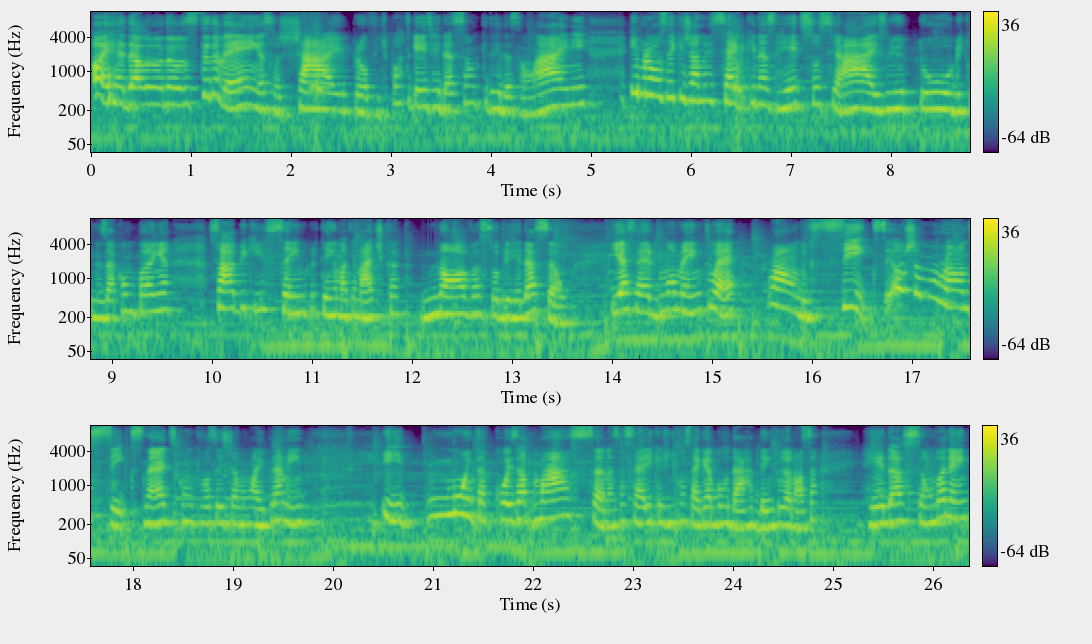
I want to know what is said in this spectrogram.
Oi, redalunos, tudo bem? Eu sou Chay, prof de português e redação aqui da Redação Online. E para você que já nos segue aqui nas redes sociais, no YouTube, que nos acompanha, sabe que sempre tem uma temática nova sobre redação. E a série do momento é Round 6. Eu chamo Round 6, né? Diz como que vocês chamam aí pra mim. E muita coisa massa nessa série que a gente consegue abordar dentro da nossa redação do Enem.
